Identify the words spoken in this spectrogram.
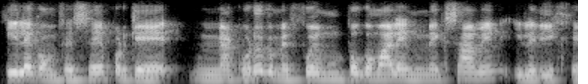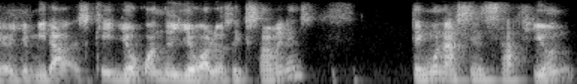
y le confesé, porque me acuerdo que me fue un poco mal en un examen, y le dije, oye, mira, es que yo cuando llego a los exámenes tengo una sensación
